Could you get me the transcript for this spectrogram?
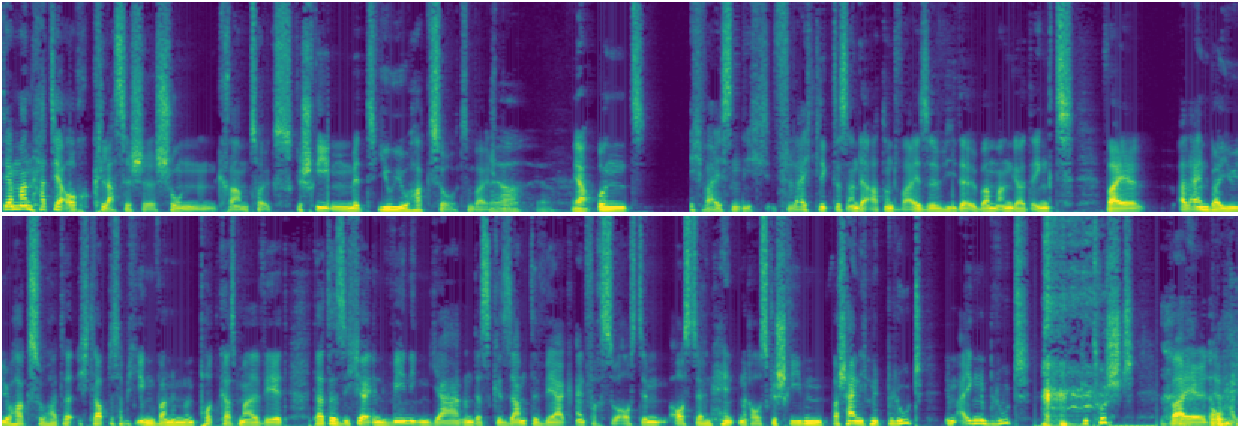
der Mann hat ja auch klassische schon Kramzeugs geschrieben, mit Yu Yu Hakusho zum Beispiel. Ja, ja. ja. Und ich weiß nicht, vielleicht liegt es an der Art und Weise, wie der über Manga denkt, weil allein bei Yu Yu Hakusho hat er, ich glaube, das habe ich irgendwann in meinem Podcast mal erwähnt, da hat er sich ja in wenigen Jahren das gesamte Werk einfach so aus dem aus den Händen rausgeschrieben, wahrscheinlich mit Blut, im eigenen Blut getuscht, weil der okay. hat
